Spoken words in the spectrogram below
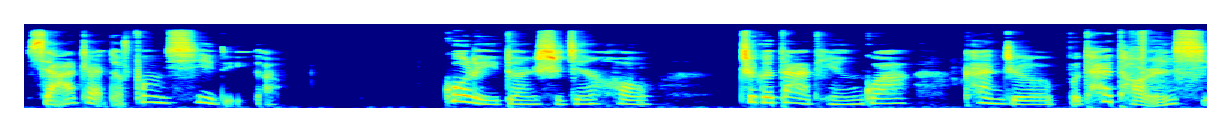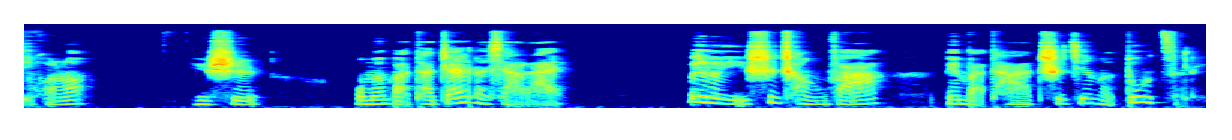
狭窄的缝隙里的。过了一段时间后，这个大甜瓜看着不太讨人喜欢了。于是，我们把它摘了下来，为了以示惩罚，便把它吃进了肚子里。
